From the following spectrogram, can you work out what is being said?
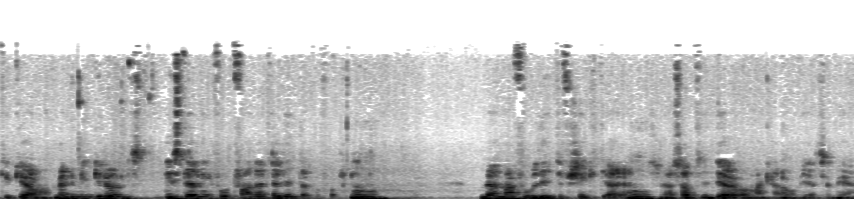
tycker jag. Men min grundinställning är fortfarande att jag litar på folk. Mm. Men man får bli lite försiktigare, Mm. som jag sa tidigare, vad man kan omge sig med.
